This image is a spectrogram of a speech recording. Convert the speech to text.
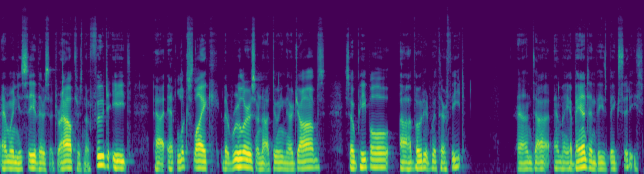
And when you see there's a drought, there's no food to eat, uh, it looks like the rulers are not doing their jobs. So people uh, voted with their feet and, uh, and they abandoned these big cities.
